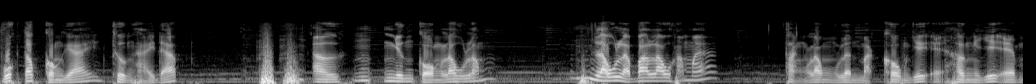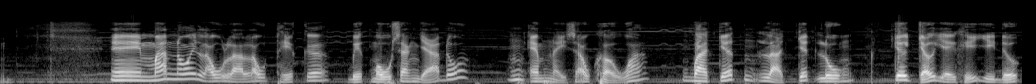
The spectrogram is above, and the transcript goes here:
vuốt tóc con gái, thương hại đáp. Ừ, nhưng còn lâu lắm. Lâu là bao lâu hả má? Thằng Long lên mặt khôn với e, Hân với em. Ê, má nói lâu là lâu thiệt, biệt mù sang giả đó. Ừ, em này sao khờ quá. Ba chết là chết luôn, chứ trở về khỉ gì được.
